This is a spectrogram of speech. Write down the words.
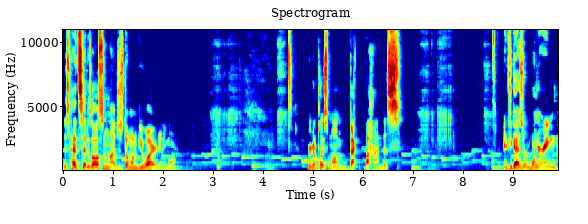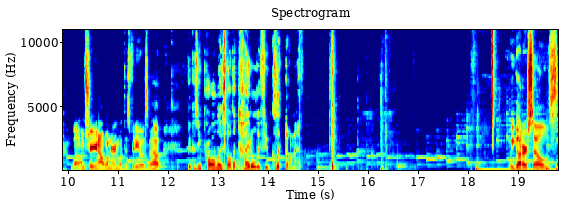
This headset is awesome, I just don't want to be wired anymore. We're going to place some on back behind us. And if you guys are wondering, well, I'm sure you're not wondering what this video is about, because you probably saw the title if you clicked on it. We got ourselves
